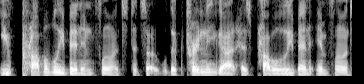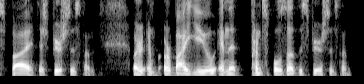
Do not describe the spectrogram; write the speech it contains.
you've probably been influenced. It's uh, the training that you got has probably been influenced by the spear system or, or by you and the principles of the spear system.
